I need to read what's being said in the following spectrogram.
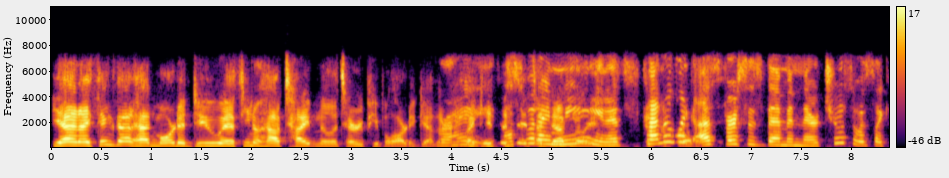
Yeah, and I think that had more to do with you know how tight military people are together. Right. Like it's, That's it's, what it's I mean. It's kind of like problem. us versus them in there too. So it's like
